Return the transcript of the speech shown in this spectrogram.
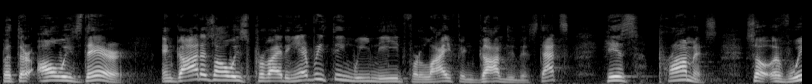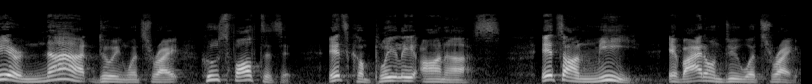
but they're always there. And God is always providing everything we need for life and godliness. That's His promise. So if we are not doing what's right, whose fault is it? It's completely on us. It's on me if I don't do what's right.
